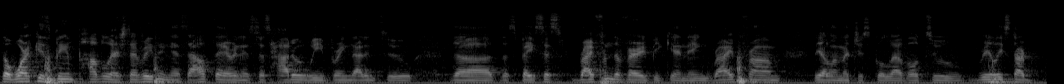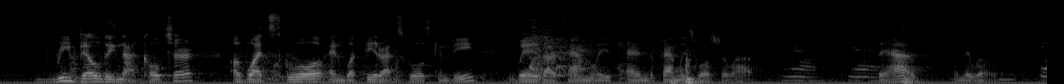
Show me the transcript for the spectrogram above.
The work is being published, everything is out there, and it's just how do we bring that into the, the spaces right from the very beginning, right from the elementary school level to really start rebuilding that culture of what school and what theater at schools can be with our families, and the families will show up. Yeah, yeah. They have, and they will. Yeah.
